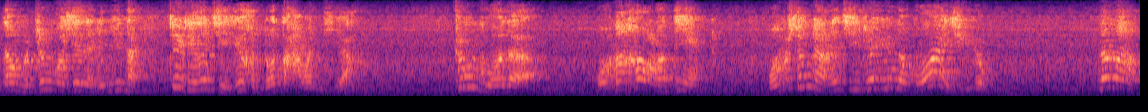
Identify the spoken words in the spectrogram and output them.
那我们中国现在人均碳这里头解决很多大问题啊。中国的我们耗了电，我们生产的汽车运到国外去用，那么。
